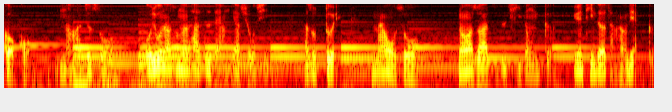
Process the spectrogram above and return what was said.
狗狗，然后她就说，我就问她说那她是怎样要修行？她说对，然后我说，妈妈说她只是其中一个，因为停车场还有两个，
